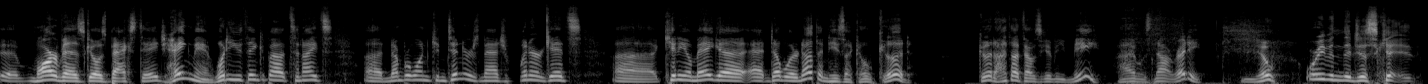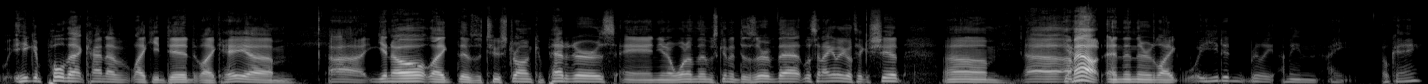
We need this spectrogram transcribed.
uh, Marvez goes backstage. Hangman, what do you think about tonight's uh, number one contenders match? Winner gets uh, Kenny Omega at Double or Nothing. He's like, oh, good, good. I thought that was gonna be me. I was not ready. No. Or even the just he could pull that kind of like he did, like, hey, um, uh, you know, like there's a two strong competitors, and you know one of them's going to deserve that. Listen, I got to go take a shit. Um, uh, yeah. I'm out. And then they're like, well, you didn't really. I mean, I okay.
